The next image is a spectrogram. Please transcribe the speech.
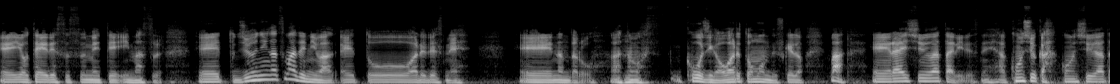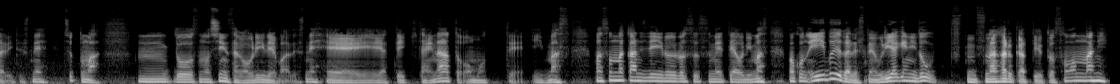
えー、予定で進めています。えっ、と、12月までには、えっ、と、あれですね、えー、なんだろう、あの、工事が終わると思うんですけど、まあ、えー、来週あたりですね、あ、今週か、今週あたりですね、ちょっとまあ、うんと、その審査が降りればですね、えー、やっていきたいなと思っています。まあ、そんな感じでいろいろ進めております。まあ、この EV がですね、売り上げにどうつながるかっていうと、そんなに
